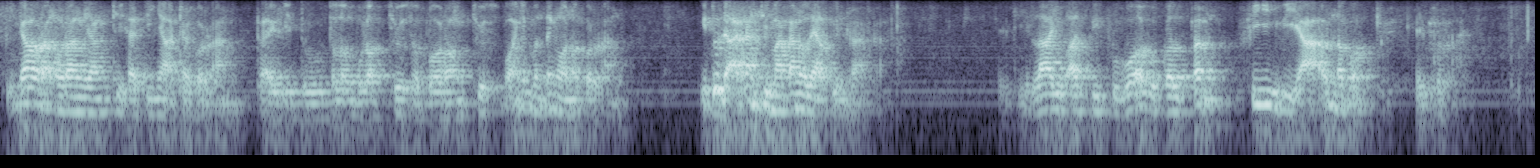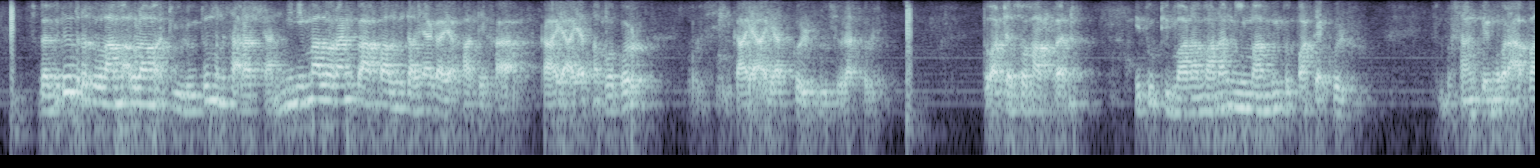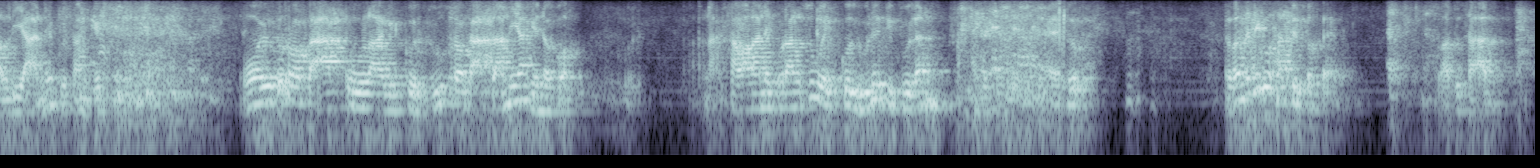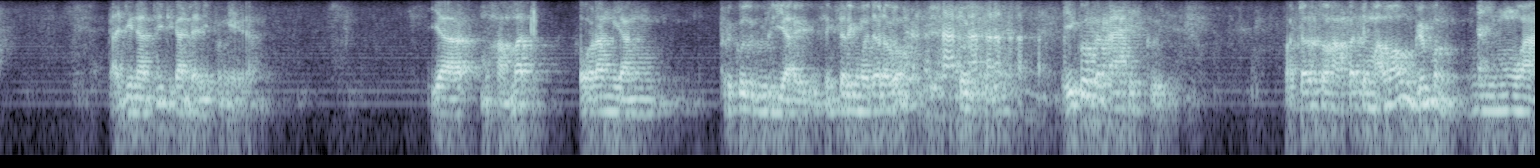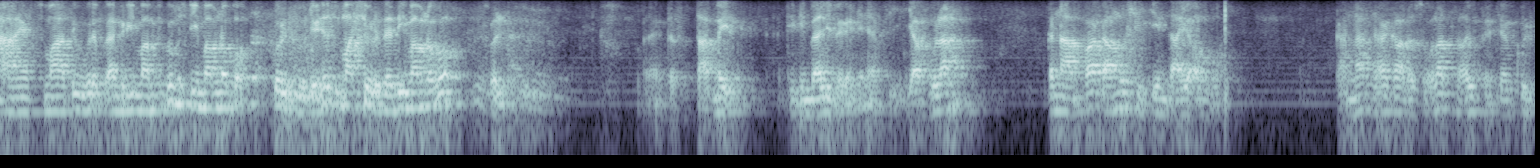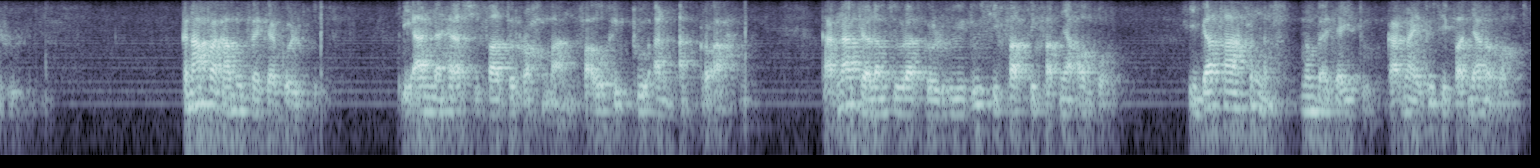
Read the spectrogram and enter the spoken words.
Sehingga orang-orang yang di hatinya ada Quran, baik itu telung puluh juz atau orang juz, pokoknya penting ono Quran. Itu tidak akan dimakan oleh api neraka. Jadi la yu'adzibu wa qalban fi wi'a'un apa Quran. Sebab itu terus ulama-ulama dulu itu mensyaratkan minimal orang itu hafal misalnya kayak Fatihah, kayak ayat Nabi kursi, kayak ayat Qul surat Qul itu ada sahabat itu di mana-mana ngimam itu pakai kul sangking ora apal liyane ku sangking oh itu rokaat lagi kul rokaat saniyah ya nopo nah sawangane kurang suwe kulune di bulan. Itu. Lepas tadi gue hasil selesai. Suatu saat kaji nanti dikandani pengiran. Ya Muhammad orang yang berkulhuria itu sing sering maca napa? Iku kekasihku padahal sahabat yang mau gremeng semua semati urip kang imam iku mesti imam napa kulhu dene masyhur dadi imam napa kulhu terus tamil ditimbali bagian Nabi. Ya pulang kenapa kamu dicintai Allah? Karena saya kalau sholat selalu baca kulhu kenapa kamu baca kulhu li'annaha sifatur rahman fa'uhibbu an akro'ah karena dalam surat Qulhu itu sifat-sifatnya Allah sehingga saya senang membaca itu. Karena itu sifatnya Allah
